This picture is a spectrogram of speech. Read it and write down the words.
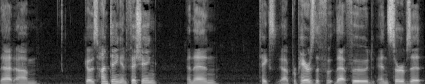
that um, goes hunting and fishing, and then takes uh, prepares the that food and serves it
